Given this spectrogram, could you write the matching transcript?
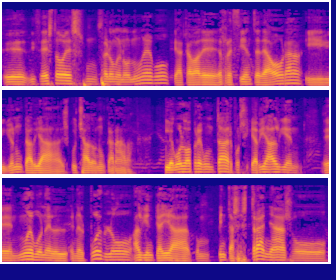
Eh, dice, esto es un fenómeno nuevo que acaba de, es reciente de ahora y yo nunca había escuchado nunca nada. Le vuelvo a preguntar por si había alguien eh, nuevo en el, en el pueblo, alguien que haya con pintas extrañas o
